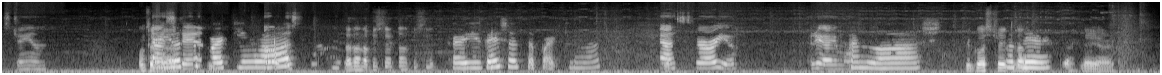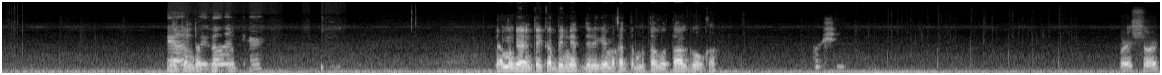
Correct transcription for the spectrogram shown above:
It's jam. Unsa Are you at the parking Oh, lot? this- Na na napislit na napislit. Are you guys at the parking lot? yes. Where are you? Where are you, Mom? I'm lost. You go straight But lang. there. Yeah, there you are. Yeah, Dito we go in here. Na magantay kabinet diri kay makatago-tago ka. Oh shit. Very short.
